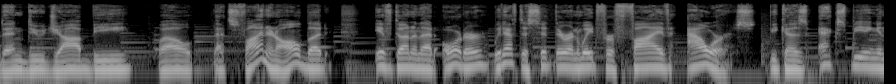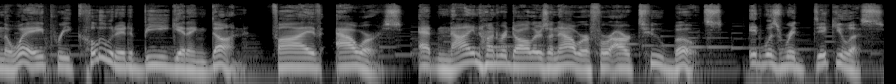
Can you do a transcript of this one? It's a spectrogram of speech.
then do job B. Well, that's fine and all, but if done in that order, we'd have to sit there and wait for five hours because X being in the way precluded B getting done. Five hours at $900 an hour for our two boats. It was ridiculous.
